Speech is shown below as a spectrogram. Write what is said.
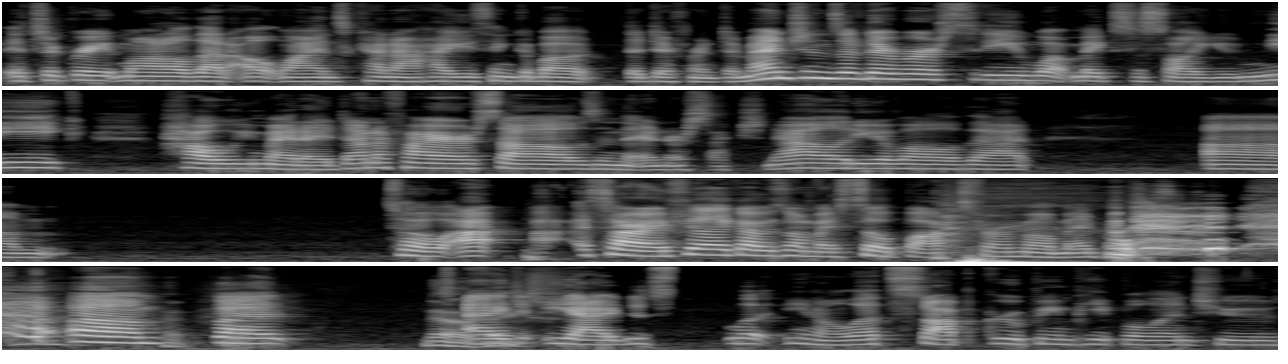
It's a great model that outlines kind of how you think about the different dimensions of diversity, what makes us all unique, how we might identify ourselves, and the intersectionality of all of that. Um, so, I, I sorry, I feel like I was on my soapbox for a moment, um, but no, I yeah, I just let you know, let's stop grouping people into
